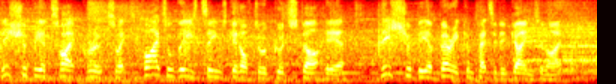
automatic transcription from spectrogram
This should be a tight group, so it's vital these teams get off to a good start here. This should be a very competitive game tonight.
